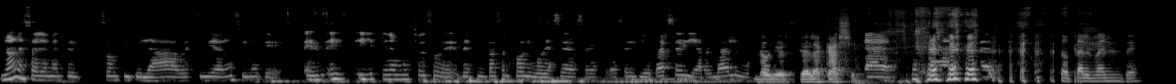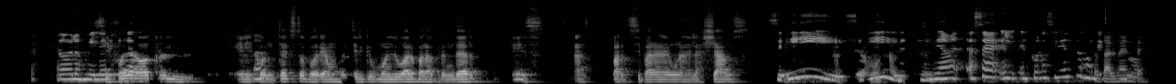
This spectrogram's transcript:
no necesariamente son titulados, estudiaron, sino que ellos tienen mucho eso de, de enfrentarse al código, de hacer, hacer, hacer, equivocarse y arreglarlo. Y. La universidad de la calle. Totalmente. Todos los Si fuera otro el, contexto, podríamos decir que un buen lugar para aprender es participar en algunas de las jams. Sí, sí, O sea, el, conocimiento es Totalmente.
